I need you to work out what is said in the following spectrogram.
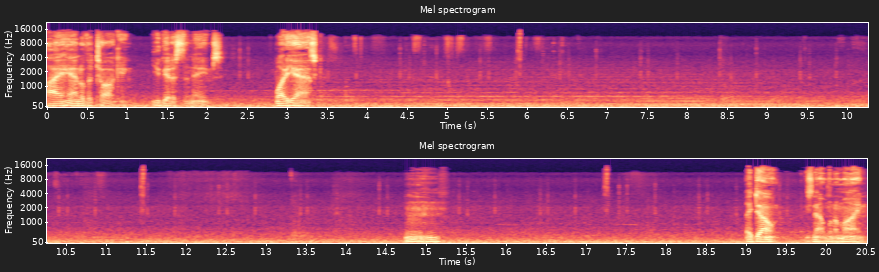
I handle the talking. You get us the names. Why do you ask? I don't. He's not one of mine.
